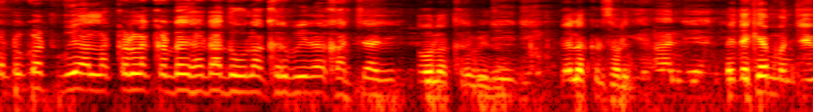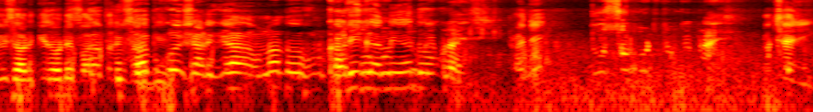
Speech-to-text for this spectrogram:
ਘੱਟੋ ਘੱਟ ਵੀ ਆਹ ਲੱਕੜ ਲੱਕੜ ਦਾ ਸਾਡਾ 2 ਲੱਖ ਰੁਪਏ ਦਾ ਖਰਚਾ ਜੀ। 2 ਲੱਖ ਰੁਪਏ ਦਾ? ਜੀ ਜੀ। ਇਹ ਲੱਕੜ ਸੜ ਗਿਆ। ਹਾਂਜੀ ਹਾਂਜੀ। ਇਹ ਦੇਖਿਆ ਮੰਜੇ ਵੀ ਸੜ ਗਏ ਤੁਹਾਡੇ ਬਰਤਨ ਵੀ ਸੜ ਸਭ ਗਏ। ਕੁਝ ਛੱਡ ਗਿਆ ਉਹਨਾਂ ਤੋਂ ਹੁਣ ਖੜੀ ਕਰਨੀ ਆ ਦੋ ਬਣਾਈ ਸੀ। ਹਾਂਜੀ? 200 ਫੁੱਟ ਚੁੱਕੀ ਬਣਾਈ ਸੀ। ਅੱਛਾ ਜੀ।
